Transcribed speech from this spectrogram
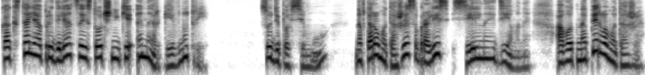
как стали определяться источники энергии внутри. Судя по всему, на втором этаже собрались сильные демоны, а вот на первом этаже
